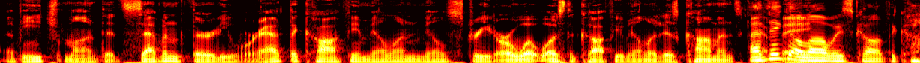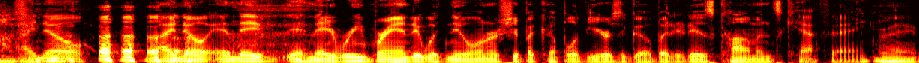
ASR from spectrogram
of each month at 7:30 we're at the coffee mill on Mill Street or what was the coffee mill it is Commons I think I'll always call it the coffee. I know I know and they and they rebranded with new ownership a couple of years ago but it is Commons Cafe Right.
